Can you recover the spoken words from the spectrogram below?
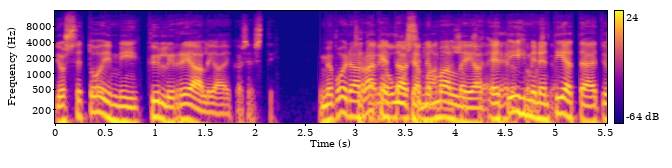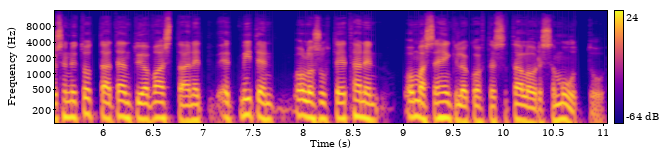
jos se toimii kyllin reaaliaikaisesti, niin me voidaan Se rakentaa sinne malleja, että ihminen tietää, että jos hän nyt ottaa tämän työn vastaan, että, että miten olosuhteet hänen omassa henkilökohtaisessa taloudessa muuttuu.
